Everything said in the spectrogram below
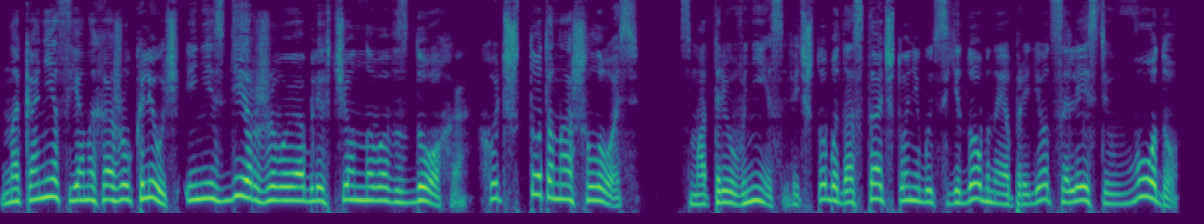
Наконец я нахожу ключ и не сдерживаю облегченного вздоха. Хоть что-то нашлось. Смотрю вниз, ведь чтобы достать что-нибудь съедобное, придется лезть в воду,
